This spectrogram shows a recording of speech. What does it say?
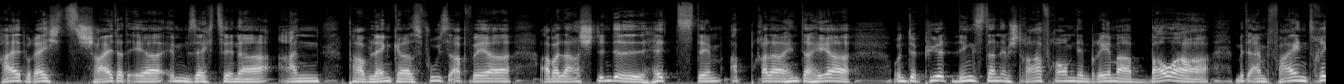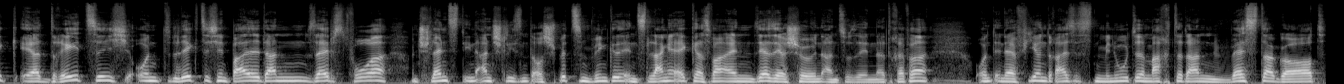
Halb rechts scheitert er im 16er an Pavlenkas Fußabwehr, aber Lars Stindl hetzt dem Abpraller hinterher und depürt links dann im Strafraum den Bremer Bauer mit einem feinen Trick. Er dreht sich und legt sich den Ball dann selbst vor und schlänzt ihn anschließend aus spitzem Winkel ins lange Eck. Das war ein sehr, sehr schön anzusehender Treffer. Und in der 34. Minute machte dann Westergaard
